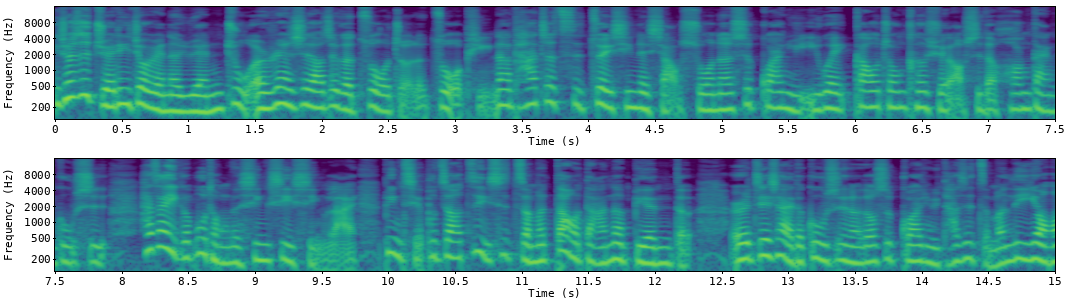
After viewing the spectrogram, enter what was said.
也就是《绝地救援》的原著而认识到这个作者的作品。那他这次最新的小说呢，是关于一位高中科学老师的荒诞故事。他在一个不同的星系醒来，并且不知道自己是怎么到达那边的。而接下来的故事呢，都是关于他是怎么利用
